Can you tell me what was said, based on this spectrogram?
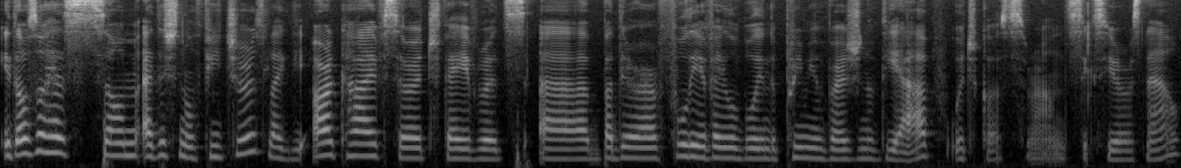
It also has some additional features like the archive, search, favorites, uh, but they are fully available in the premium version of the app, which costs around 6 euros now.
